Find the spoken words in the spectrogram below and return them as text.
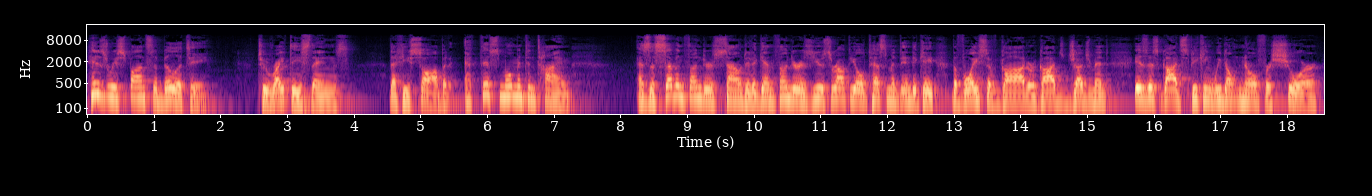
his responsibility to write these things that he saw. But at this moment in time, as the seven thunders sounded, again, thunder is used throughout the Old Testament to indicate the voice of God or God's judgment. Is this God speaking? We don't know for sure.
